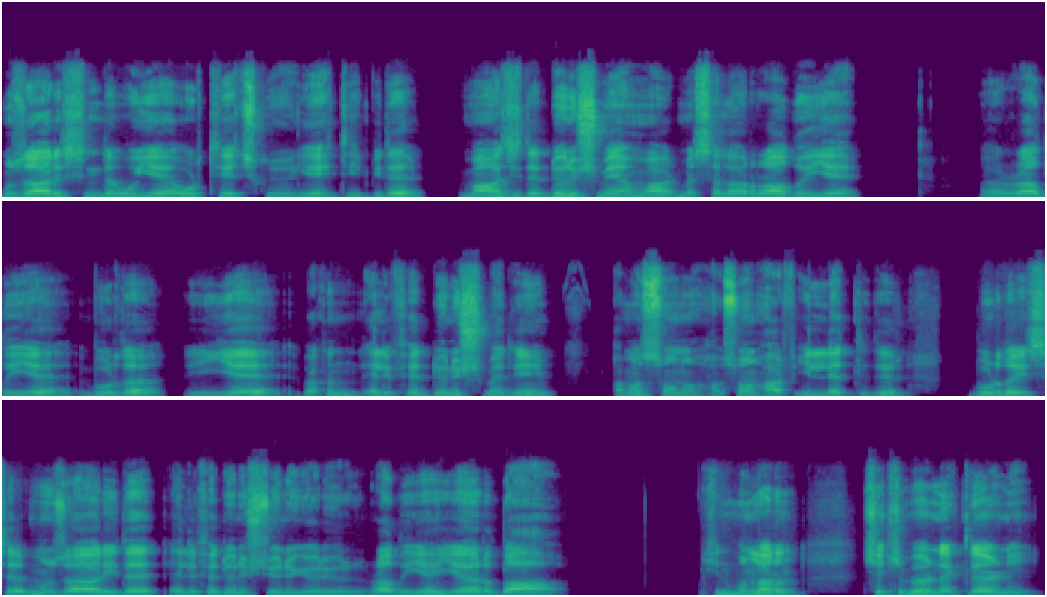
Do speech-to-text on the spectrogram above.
Muzarisinde o ye ortaya çıkıyor. Yehdi. Bir de mazide dönüşmeyen var. Mesela radiye. Radiye burada ye bakın elife dönüşmedi. Ama sonu son harf illetlidir. Burada ise muzaride elife dönüştüğünü görüyoruz. Radiye yerda. Şimdi bunların çekim örneklerini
